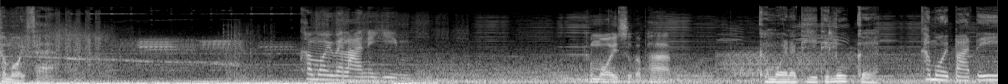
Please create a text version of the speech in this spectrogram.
ขโมยแฟร์ขโมยเวลาในยิม ขโมยสุขภาพ ขโมยนาทีที่ลูกเกิด ขโมยปาร์ตี้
